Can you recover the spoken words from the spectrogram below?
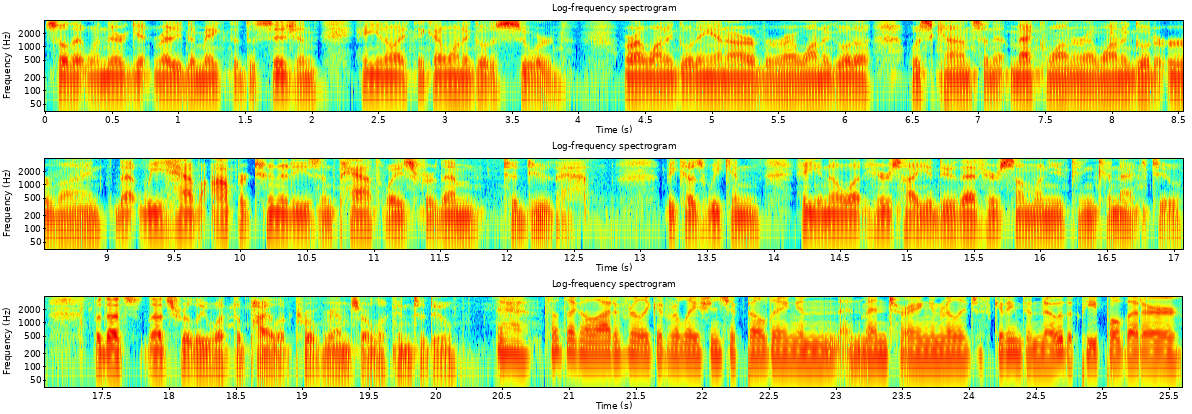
so that when they're getting ready to make the decision, hey, you know, I think I want to go to Seward or I want to go to Ann Arbor, or I want to go to Wisconsin at Mequon, or I want to go to Irvine, that we have opportunities and pathways for them to do that. Because we can, hey, you know what? Here's how you do that. Here's someone you can connect to. But that's that's really what the pilot programs are looking to do. Yeah, it sounds like a lot of really good relationship building and, and mentoring and really just getting to know the people that are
